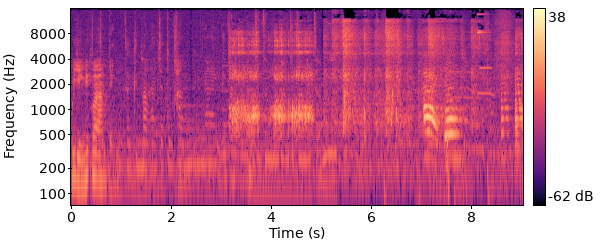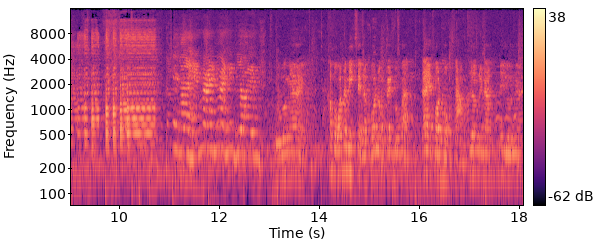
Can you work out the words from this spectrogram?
ผู้หญิงดีกว่าดึงเธอขึ้นมาจะต้องทำง่ายดึงเธอแล้วจะทำให้ทำจะทำให้เธอมีนี่ไงเห็นไหมง่ายนิดเดียวเองรู้ว่าง่าย เขาบอกว่าถ้ามิกเสร็จแล้วโพสลงเฟซบุ๊กอะ ได้ไอโฟน6 3เครื่องด้วยนะ ได้ลุ้นนะ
